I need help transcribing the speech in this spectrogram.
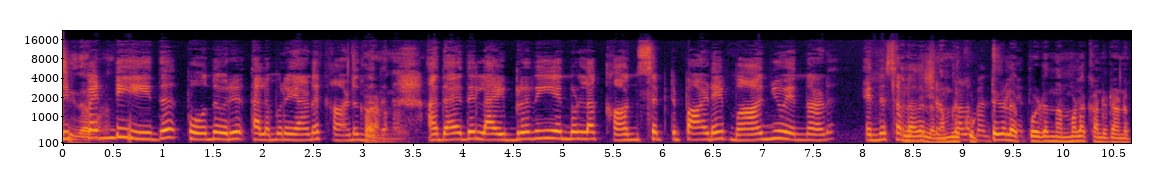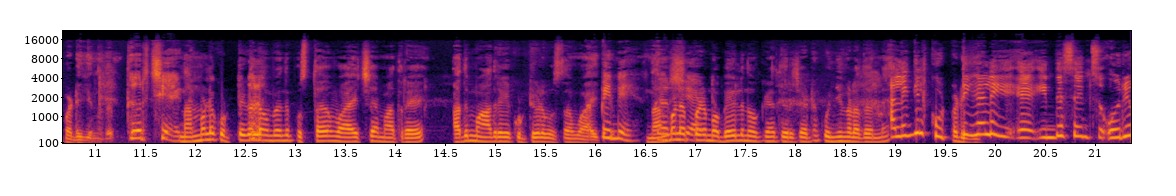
ഡിപ്പെൻഡ് ചെയ്ത് പോകുന്ന ഒരു തലമുറയാണ് കാണുന്നത്. അതായത് ലൈബ്രറി എന്നുള്ള കോൺസെപ്റ്റ് പാടെ മാഞ്ഞു എന്നാണ് എന്നെ നമ്മൾ കുട്ടികൾ എപ്പോഴും നമ്മളെ കണ്ടിട്ടാണ് പഠിക്കുന്നത്. തീർച്ചയായും നമ്മൾ കുട്ടികളുടെ മുമ്പിൽ നിന്ന് പുസ്തകം വായിച്ചാൽ മാത്രമേ അത് മാതൃക കുട്ടികൾ പുസ്തകം വായിക്കും. പിന്നെ നമ്മൾ എപ്പോഴും മൊബൈലിൽ നോക്കിയാൽ തീർച്ചയായിട്ടും കുഞ്ഞുങ്ങൾ അത് തന്നെ അല്ലെങ്കിൽ കുട്ടികൾ ഇൻ ദ സെൻസ് ഒരു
